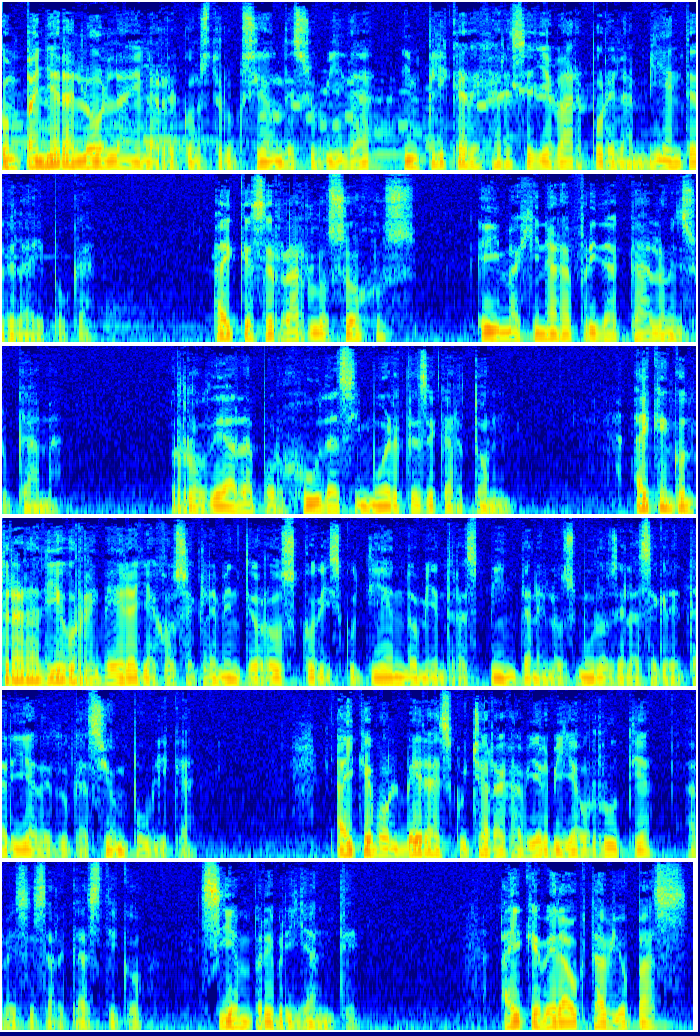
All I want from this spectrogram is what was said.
Acompañar a Lola en la reconstrucción de su vida implica dejarse llevar por el ambiente de la época. Hay que cerrar los ojos e imaginar a Frida Kahlo en su cama, rodeada por judas y muertes de cartón. Hay que encontrar a Diego Rivera y a José Clemente Orozco discutiendo mientras pintan en los muros de la Secretaría de Educación Pública. Hay que volver a escuchar a Javier Villaurrutia, a veces sarcástico, siempre brillante. Hay que ver a Octavio Paz,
